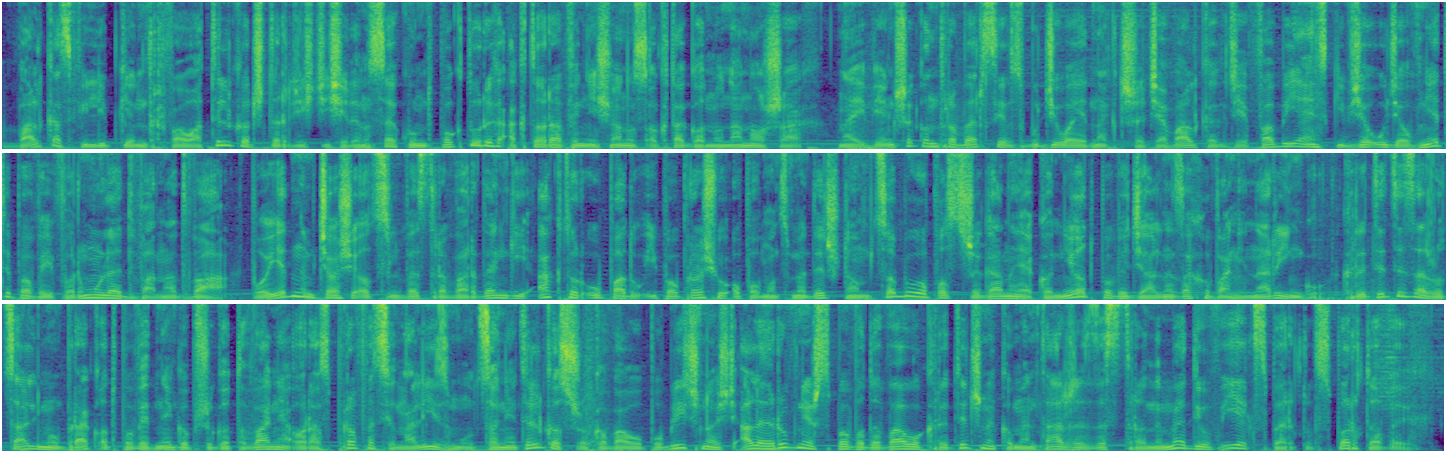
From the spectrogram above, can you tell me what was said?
Walka z Filipkiem trwała tylko 47 sekund, po których aktora wyniesiono z oktagonu na Największe kontrowersje wzbudziła jednak trzecia walka, gdzie Fabiański wziął udział w nietypowej formule 2 na 2 Po jednym ciosie od Sylwestra Wardęgi aktor upadł i poprosił o pomoc medyczną, co było postrzegane jako nieodpowiedzialne zachowanie na ringu. Krytycy zarzucali mu brak odpowiedniego przygotowania oraz profesjonalizmu, co nie tylko zszokowało publiczność, ale również spowodowało krytyczne komentarze ze strony mediów i ekspertów sportowych.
